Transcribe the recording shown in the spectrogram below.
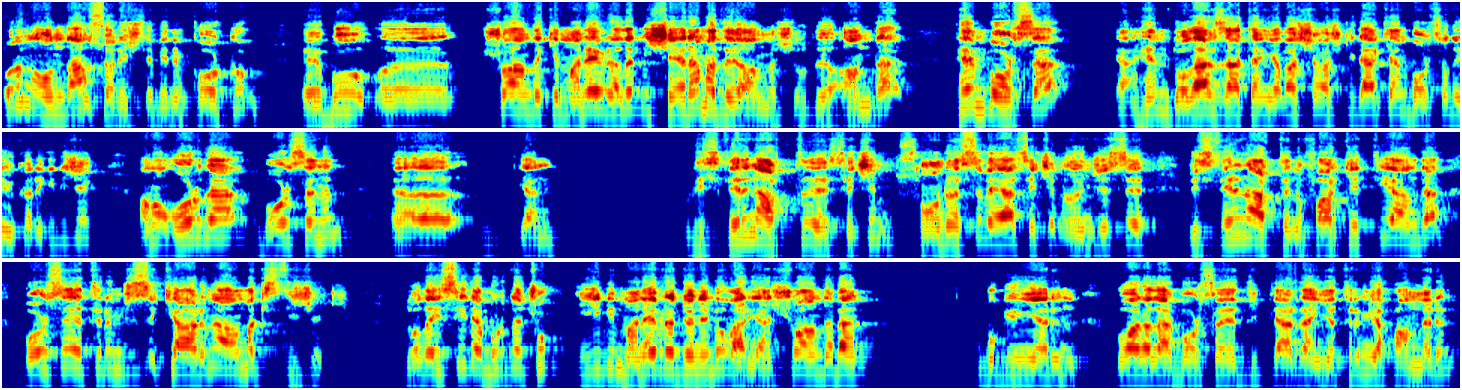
sorun ondan sonra işte benim korkum e, bu e, şu andaki manevraların işe yaramadığı anlaşıldığı anda hem borsa yani hem dolar zaten yavaş yavaş giderken borsa da yukarı gidecek. Ama orada borsanın e, yani risklerin arttığı seçim sonrası veya seçim öncesi risklerin arttığını fark ettiği anda borsa yatırımcısı karını almak isteyecek. Dolayısıyla burada çok iyi bir manevra dönemi var. Yani şu anda ben bugün yarın bu aralar borsaya diplerden yatırım yapanların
